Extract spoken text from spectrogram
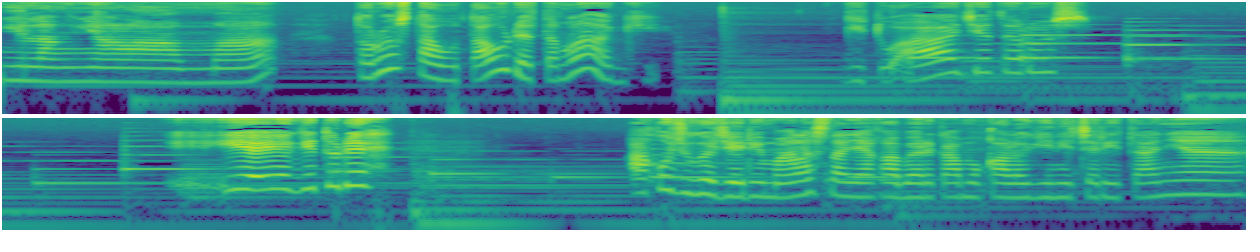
ngilangnya lama, terus tahu-tahu datang lagi. Gitu aja terus. I iya ya gitu deh. Aku juga jadi malas nanya kabar kamu kalau gini ceritanya.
